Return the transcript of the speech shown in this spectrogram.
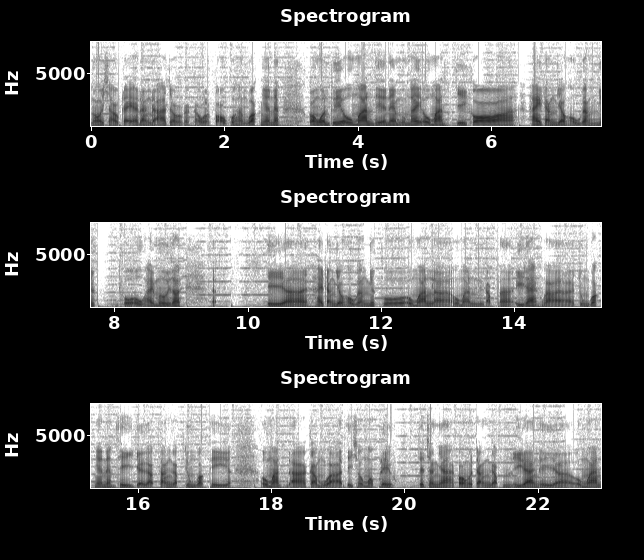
ngôi sao trẻ đang đá cho các câu lạc bộ của Hàn Quốc nha anh em. Còn bên phía Oman thì anh em cũng thấy Oman chỉ có hai trận giao hữu gần nhất của U20 thôi. Thì à, hai trận giao hữu gần nhất của Oman là Oman gặp à, Iran và Trung Quốc nha anh em. Thì giờ gặp trận gặp Trung Quốc thì Oman đã cầm hòa tỷ số một đều trên sân nhà. Còn cái trận gặp Iran thì à, Oman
